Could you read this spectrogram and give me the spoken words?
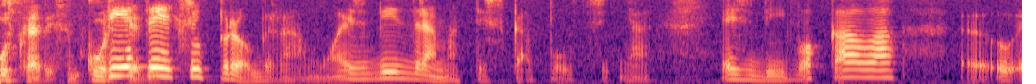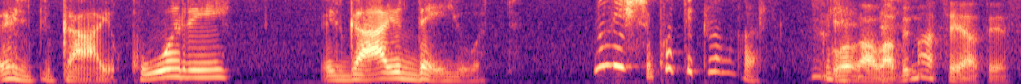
Uzskaitīsim, kur Pieteicu programmu. Es biju dramatiskā pulciņā. Es biju vokālā, es biju gāju korī, es gāju dejot. Nu visu, ko tik vien var. Skolā labi mācījāties?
